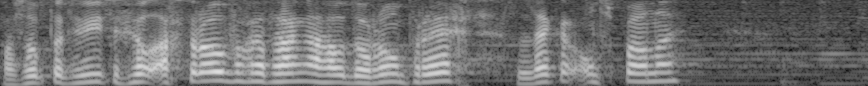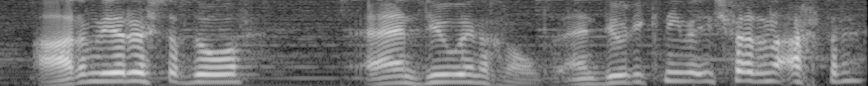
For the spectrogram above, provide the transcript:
Pas op dat u niet te veel achterover gaat hangen, houd de romp recht, lekker ontspannen. Adem weer rustig door en duw in de grond. En duw die knie weer iets verder naar achteren.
